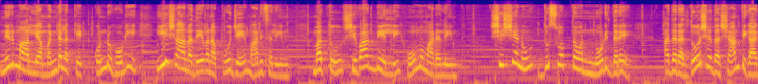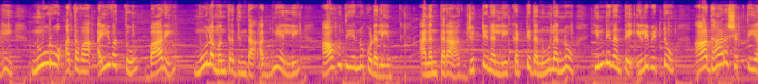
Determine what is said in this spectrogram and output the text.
ನಿರ್ಮಾಲ್ಯ ಮಂಡಲಕ್ಕೆ ಕೊಂಡು ಹೋಗಿ ಈಶಾನ ದೇವನ ಪೂಜೆ ಮಾಡಿಸಲಿ ಮತ್ತು ಶಿವಾಗ್ನಿಯಲ್ಲಿ ಹೋಮ ಮಾಡಲಿ. ಶಿಷ್ಯನು ದುಸ್ವಪ್ನವನ್ನು ನೋಡಿದ್ದರೆ ಅದರ ದೋಷದ ಶಾಂತಿಗಾಗಿ ನೂರು ಅಥವಾ ಐವತ್ತು ಬಾರಿ ಮೂಲ ಮಂತ್ರದಿಂದ ಅಗ್ನಿಯಲ್ಲಿ ಆಹುತಿಯನ್ನು ಕೊಡಲಿ. ಅನಂತರ ಜುಟ್ಟಿನಲ್ಲಿ ಕಟ್ಟಿದ ನೂಲನ್ನು ಹಿಂದಿನಂತೆ ಇಳಿಬಿಟ್ಟು ಆಧಾರ ಶಕ್ತಿಯ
